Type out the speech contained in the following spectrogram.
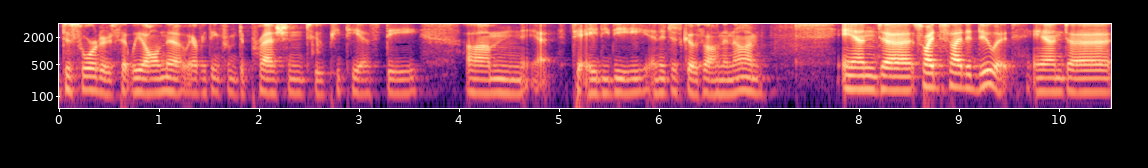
disorders that we all know everything from depression to PTSD um, to ADD, and it just goes on and on. And uh, so I decided to do it. And uh,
